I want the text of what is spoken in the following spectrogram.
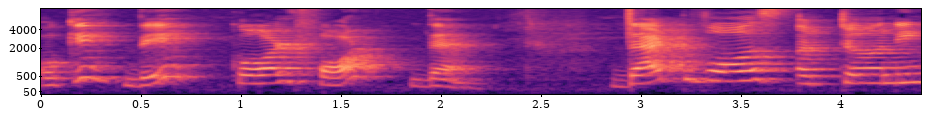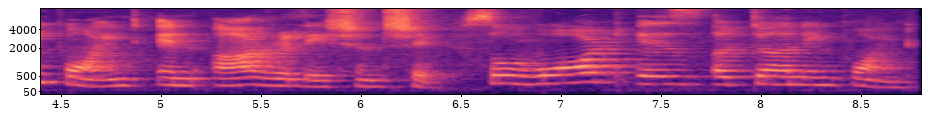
Okay, they called for them that was a turning point in our relationship so what is a turning point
